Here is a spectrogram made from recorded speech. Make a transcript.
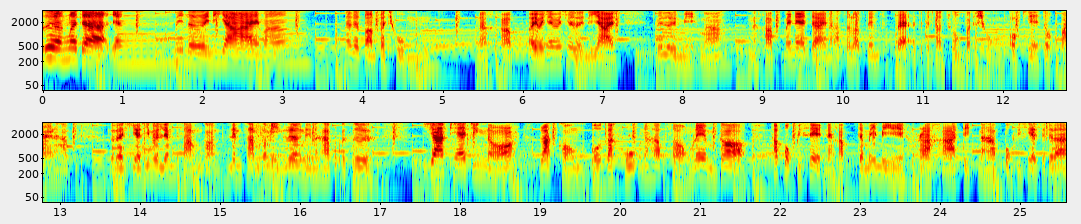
เรื่องน่าจะยังไม่เลยนิยายมั้ง น่าจะตอนประชุมนะครับ เอ้ยไม่ใช่ไม่ใช่เลยนิยาย ไม่เลยมีมั้งนะครับ ไม่แน่ใจนะครับสำหรับเล่ม 18 อาจจะเป็นตอนช่วงประชุม โอเคจบไปนะครับเราจะเคลียร์ที่มันเล่มซ้ำก่อน เล่มซ้ำก็มีอีกเรื่องหนึ่งนะครับ ก็คือยากแท้จริงเนาะ รักของโอตาคุนะครับสองเล่มก็ถ้าปกพิเศษนะครับจะไม่มีราคาติดนะครับ ปกพิเศษก็จะได้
